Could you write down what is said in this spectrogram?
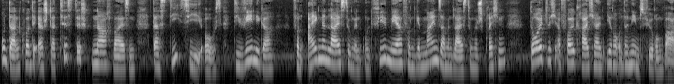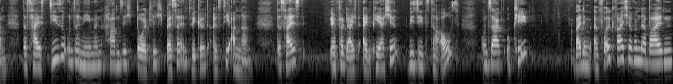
Und dann konnte er statistisch nachweisen, dass die CEOs, die weniger von eigenen Leistungen und viel mehr von gemeinsamen Leistungen sprechen, deutlich erfolgreicher in ihrer Unternehmensführung waren. Das heißt, diese Unternehmen haben sich deutlich besser entwickelt als die anderen. Das heißt, er vergleicht ein Pärchen, wie sieht es da aus, und sagt, okay, bei dem erfolgreicheren der beiden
